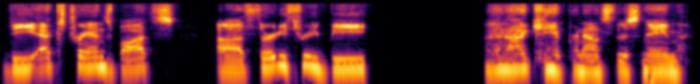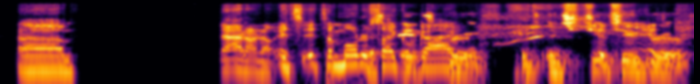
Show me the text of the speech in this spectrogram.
the X Transbots uh, 33B, and I can't pronounce this name. Um, I don't know. It's it's a motorcycle It's guy. Groove. It's, it's G2 It's- it's- Groove.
